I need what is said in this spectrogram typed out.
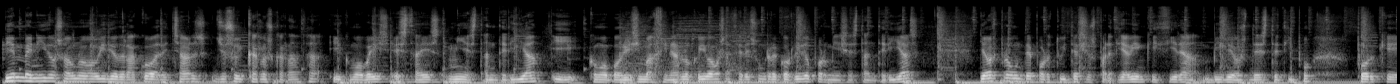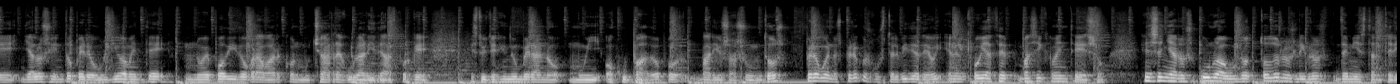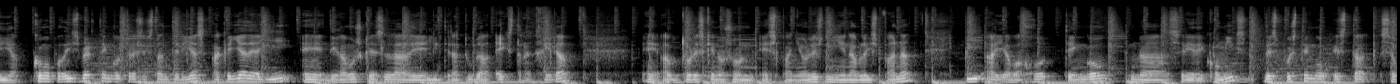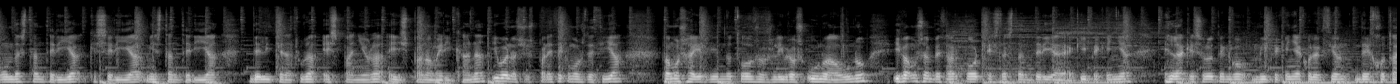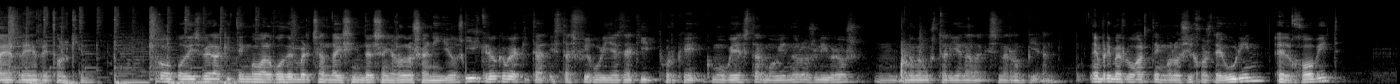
Bienvenidos a un nuevo vídeo de la cueva de Charles, yo soy Carlos Carranza y como veis esta es mi estantería. Y como podéis imaginar lo que hoy vamos a hacer es un recorrido por mis estanterías ya os pregunté por Twitter si os parecía bien que hiciera vídeos de este tipo, porque ya lo siento, pero últimamente no he podido grabar con mucha regularidad porque estoy teniendo un verano muy ocupado por varios asuntos. Pero bueno, espero que os guste el vídeo de hoy en el que voy a hacer básicamente eso, enseñaros uno a uno todos los libros de mi estantería. Como podéis ver tengo tres estanterías, aquella de allí eh, digamos que es la de literatura extranjera, eh, autores que no son españoles ni en habla hispana. Y ahí abajo tengo una serie de cómics. Después tengo esta segunda estantería que sería mi estantería de literatura española e hispanoamericana. Y bueno, si os parece, como os decía, vamos a ir viendo todos los libros uno a uno y vamos a empezar por esta estantería de aquí pequeña en la que solo tengo mi pequeña colección de J.R.R. Tolkien. Como podéis ver aquí tengo algo de merchandising del Señor de los Anillos y creo que voy a quitar estas figurillas de aquí porque como voy a estar moviendo los libros mm, no me gustaría nada que se me rompieran. En primer lugar tengo Los Hijos de Urin, El Hobbit,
